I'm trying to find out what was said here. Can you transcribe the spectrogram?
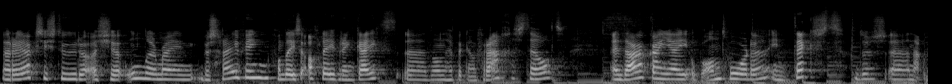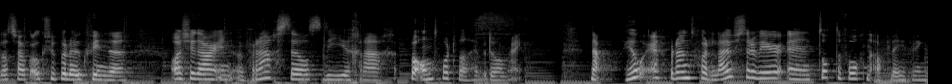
een reactie sturen als je onder mijn beschrijving van deze aflevering kijkt. Uh, dan heb ik een vraag gesteld en daar kan jij op antwoorden in tekst. Dus nou, dat zou ik ook super leuk vinden als je daarin een vraag stelt die je graag beantwoord wil hebben door mij. Nou, heel erg bedankt voor het luisteren weer en tot de volgende aflevering.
